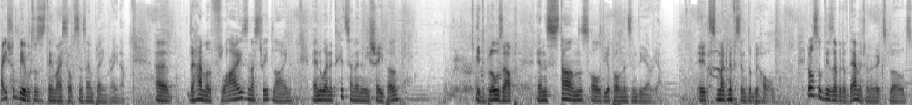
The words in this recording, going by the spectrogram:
I should be able to sustain myself since I'm playing Raina. Uh, the hammer flies in a straight line, and when it hits an enemy shaper, it blows up and stuns all the opponents in the area. It's magnificent to behold. It also deals a bit of damage when it explodes.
